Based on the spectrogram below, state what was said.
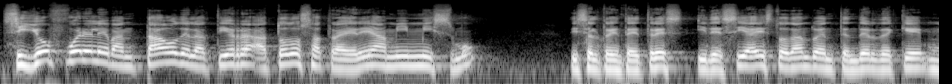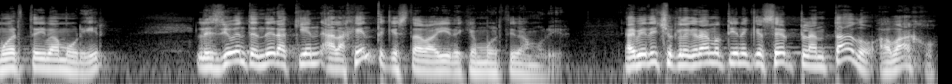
si yo fuere levantado de la tierra, a todos atraeré a mí mismo, dice el 33, y decía esto dando a entender de qué muerte iba a morir, les dio a entender a quién, a la gente que estaba ahí de qué muerte iba a morir. Había dicho que el grano tiene que ser plantado abajo,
